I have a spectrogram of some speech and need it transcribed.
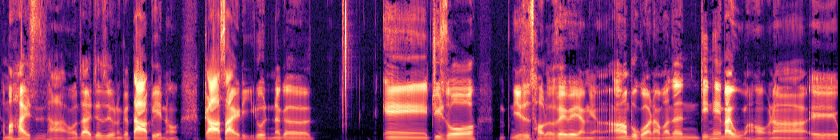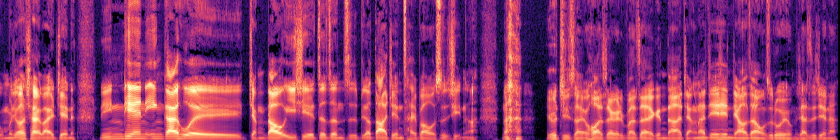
他妈害死他。我再就是有那个大便哦，尬赛理论那个，诶、欸，据说。也是吵得沸沸扬扬啊！不管了，反正今天礼拜五嘛，吼，那诶、我们就要下礼拜见了。明天应该会讲到一些这阵子比较大间财报的事情啊。那 有取材的话，下个礼拜再来跟大家讲。那今天先聊到这样，我是陆伟，我们下次见啦。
